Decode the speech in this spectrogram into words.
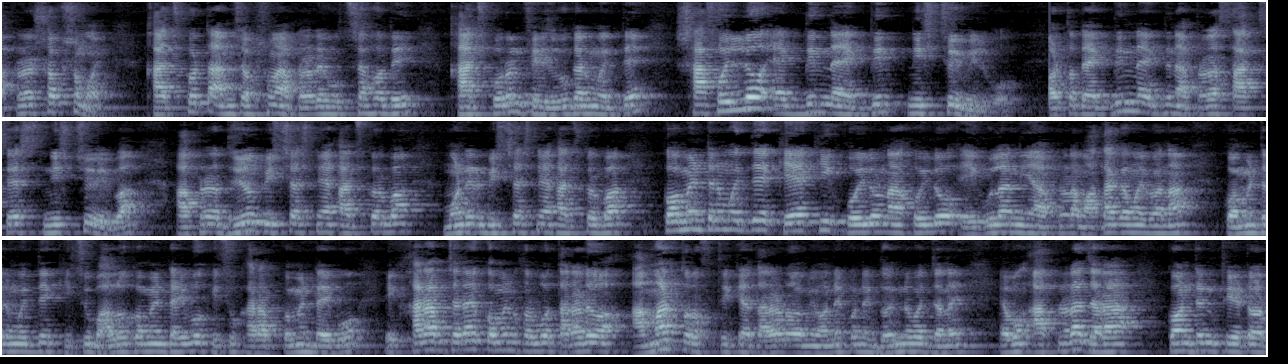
আপনারা সবসময় কাজ করতে আমি সবসময় আপনারা উৎসাহ দিই, কাজ করুন ফেসবুকের মধ্যে, সাফল্য একদিন না একদিন নিশ্চয়ই মিলবো। অর্থাৎ একদিন না একদিন আপনারা সাকসেস নিশ্চয়ই বা আপনারা দৃঢ় বিশ্বাস নিয়ে কাজ করবা, মনের বিশ্বাস নিয়ে কাজ করবা। কমেন্টের মধ্যে কে কি কইলো, না কইলো এইগুলা নিয়ে আপনারা মাথা কামাইবা না। কমেন্টের মধ্যে কিছু ভালো কমেন্ট আইবো, কিছু খারাপ কমেন্ট আইবো। এই খারাপ যারা কমেন্ট করব, তারারও আমার তরফ থেকে, তারারও আমি অনেক অনেক ধন্যবাদ জানাই। এবং আপনারা যারা কন্টেন্ট ক্রিয়েটর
